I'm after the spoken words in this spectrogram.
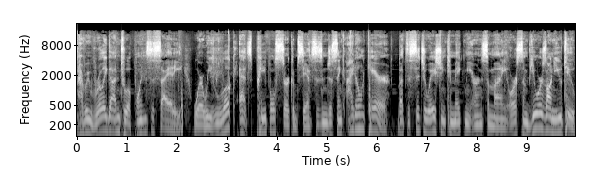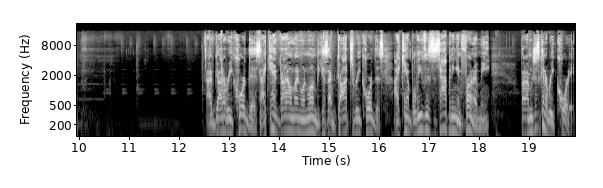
Have we really gotten to a point in society where we look at people's circumstances and just think, I don't care, but the situation can make me earn some money or some viewers on YouTube? I've got to record this. I can't dial 911 because I've got to record this. I can't believe this is happening in front of me, but I'm just going to record it.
